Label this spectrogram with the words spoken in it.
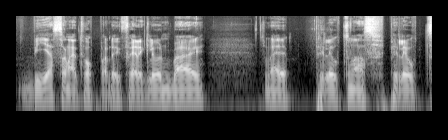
bjässarna i toppen. Det är Fredrik Lundberg som är piloternas pilot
